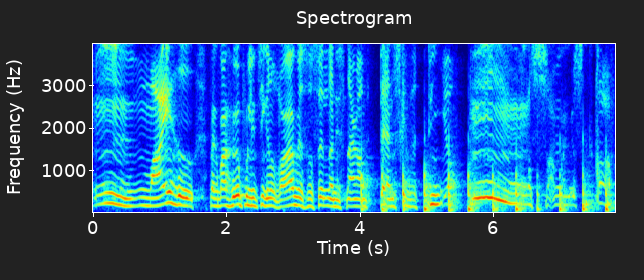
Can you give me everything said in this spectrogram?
mm, mighed. Man kan bare høre politikerne røre ved sig selv, når de snakker om danske værdier. Mm, samlingskraft.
